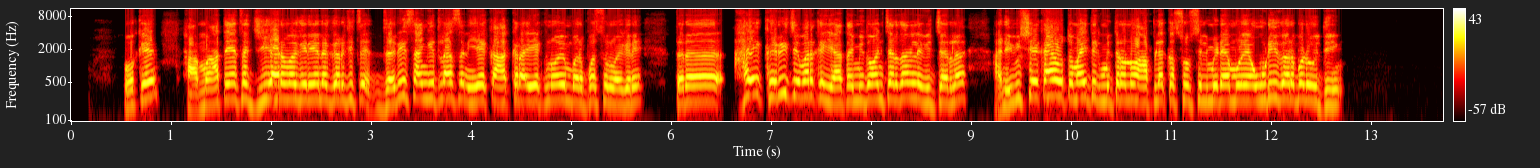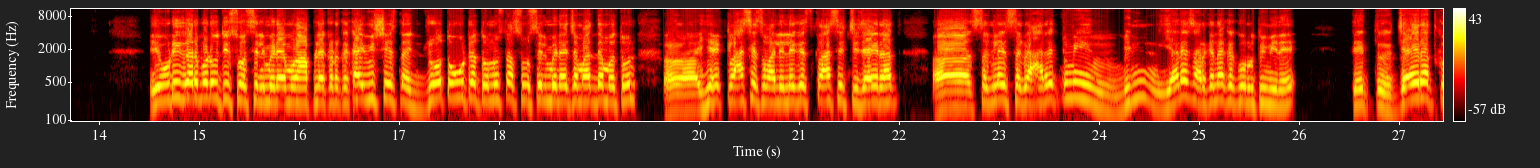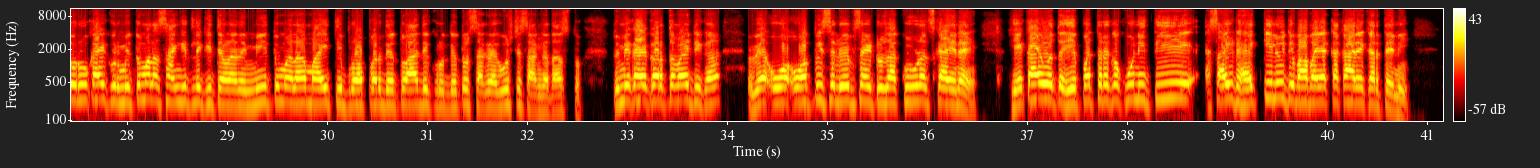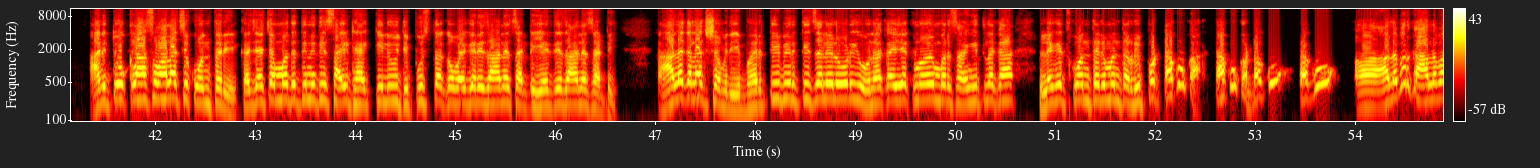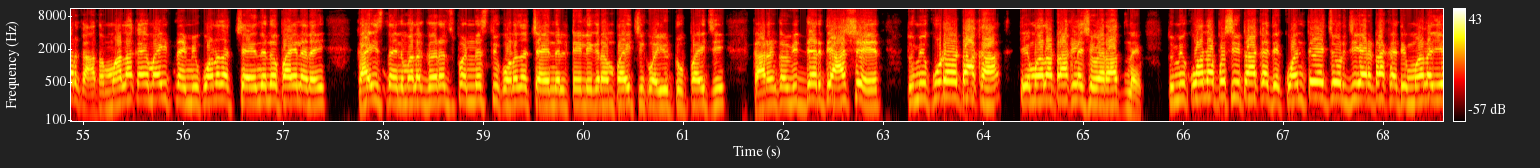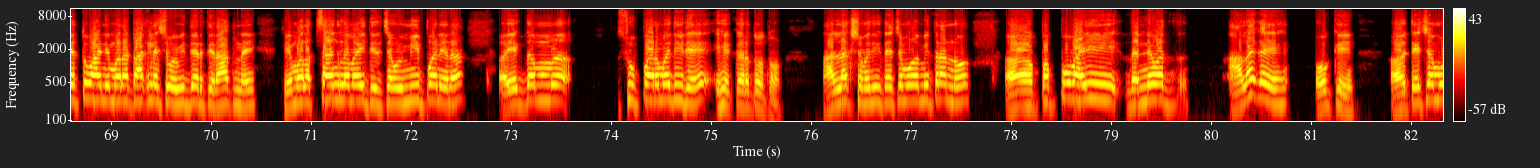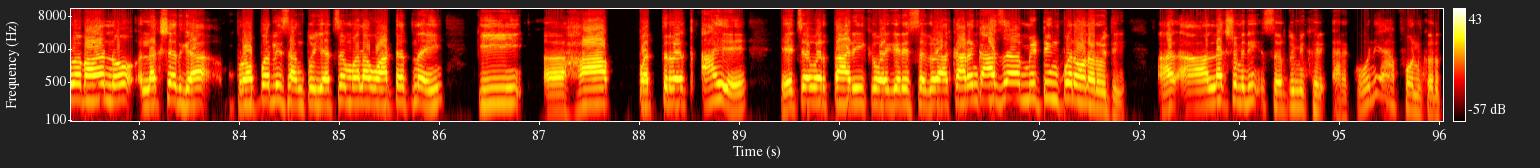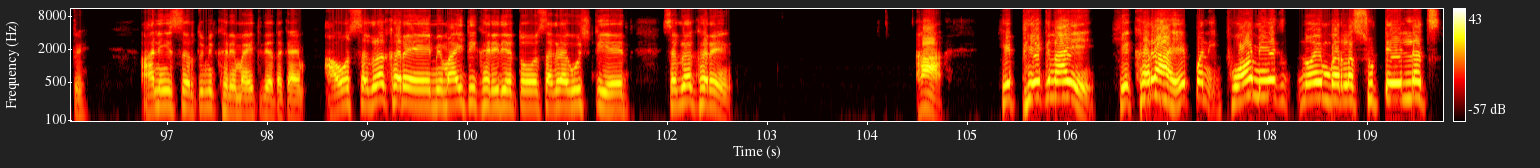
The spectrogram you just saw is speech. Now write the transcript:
ओके? हा मग आता याचा जी आर वगैरे येणं गरजेचं आहे. जरी सांगितलं असं एक अकरा एक नोव्हेंबरपासून वगैरे तर हा एक खरीच आहे बरं का आता मी दोन चार जणांना विचारलं. आणि विषय काय होतो माहिती का मित्रांनो? आपल्या का सोशल मीडियामुळे एवढी गडबड होती. एवढी गडबड होती सोशल मीडियामुळे आपल्याकडे काही विषयच नाही. जो तो उठतो नुसता सोशल मीडियाच्या माध्यमातून हे क्लासेस वाले लगेच क्लासेसची जाहिरात सगळे सगळे. अरे तुम्ही बिन येण्यासारखं नका करू तुम्ही रे. ते जाहिरात करू काय करू मी तुम्हाला सांगितलं की तेवढा मी तुम्हाला माहिती प्रॉपर देतो अधिकृत देतो सगळ्या गोष्टी सांगत असतो. तुम्ही काय करता माहिती का? ऑफिशियल वेबसाईट जा काही नाही. हे काय होतं? हे पत्रक कोणी ती साईट हॅक केली होती बाबा एका कार्यकर्त्यांनी. आणि तो क्लासवालाचे कोणतरी का ज्याच्या मदतीने ती साईट हॅक केली होती पुस्तकं वगैरे जाण्यासाठी हे ते जाण्यासाठी. आलं का लक्षामध्ये भरती बिरतीचं लय लोड घेऊ नका. एक नोव्हेंबर सांगितलं का? लगेच कोणतरी म्हणतात रिपोर्ट टाकू का? टाकू का? टाकू? टाकू? आलं बरं का? आलं बरं का? आता मला काय माहीत नाही. मी कोणाचा चॅनल पाहिला नाही. काहीच नाही. मला गरज पण नसती कोणाचा चॅनल टेलिग्राम पाहिजे किंवा युट्यूब पाहिजे कारण का विद्यार्थी असे आहेत तुम्ही कुठं टाका ते मला टाकल्याशिवाय राहत नाही. तुम्ही कोणापाशी टाका ते कोणत्या याच्यावर जी आर टाका ते मला येतो आणि मला टाकल्याशिवाय विद्यार्थी राहत नाही. हे मला चांगलं माहिती आहे. त्याच्यामुळे मी पण आहे ना एकदम सुपरमध्ये हे करत होतो. आलं लक्षामध्ये म्हणजे त्याच्यामुळे मित्रांनो पप्पू भाई धन्यवाद. आला काय ओके. त्याच्यामुळे बाळांनो लक्षात घ्या. प्रॉपरली सांगतो याचं मला वाटत नाही की हा पत्रक आहे. याच्यावर तारीख वगैरे सगळं कारण का आज मीटिंग पण होणार होती. आ- आ- लक्षामध्ये म्हणजे, सर तुम्ही खरी अरे कोण आहे हा फोन करतोय? आणि सर तुम्ही खरी माहिती देता काय? अहो सगळं खरं आहे. मी माहिती खरी देतो. सगळ्या गोष्टी आहेत. सगळं खरे आहे. हा. हे फेक नाही हे खरं आहे पण फॉर्म एक नोव्हेंबरला सुटेलच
